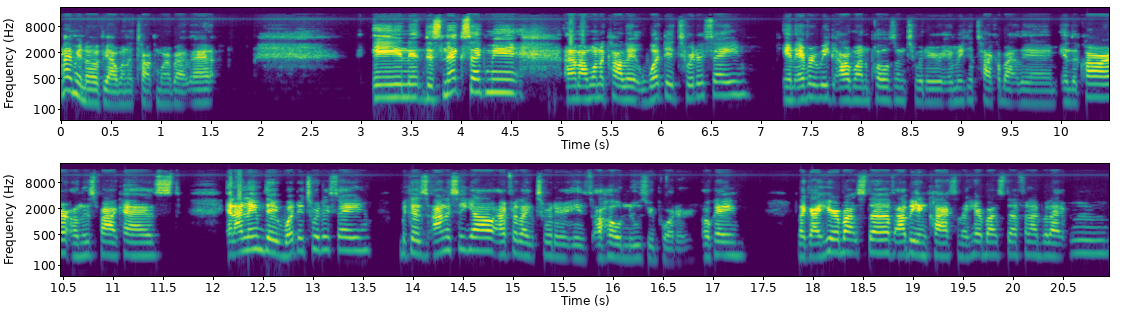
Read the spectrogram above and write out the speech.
let me know if y'all want to talk more about that. In this next segment, um, I want to call it What Did Twitter Say? And every week I run polls on Twitter and we can talk about them in the car on this podcast. And I named it What Did Twitter Say? Because honestly, y'all, I feel like Twitter is a whole news reporter, okay? Like I hear about stuff, I'll be in class and I hear about stuff and I'll be like, mm,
